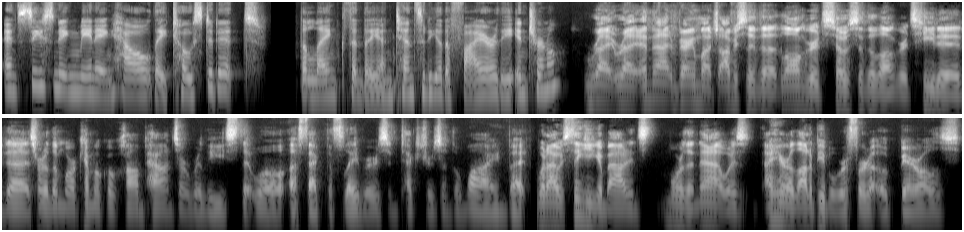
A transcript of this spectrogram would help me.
And seasoning meaning how they toasted it, the length and the intensity of the fire, the internal? Right, right. And that very much, obviously, the longer it's toasted, the longer it's heated, uh, sort of the more chemical compounds are released that will affect the flavors and textures of the wine. But what I was thinking about, it's more than that, was I hear a lot of people refer to oak barrels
